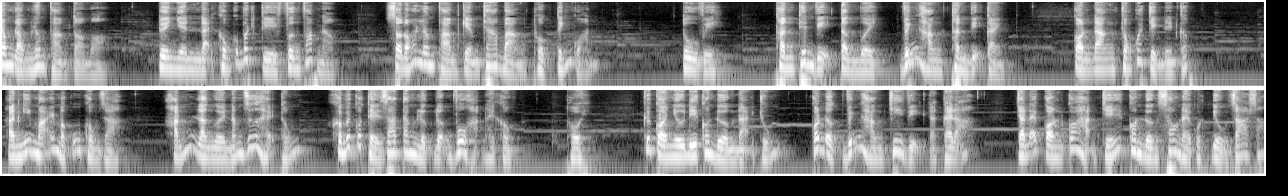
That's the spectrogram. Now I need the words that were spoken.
Trong lòng Lâm phàm tò mò, Tuy nhiên lại không có bất kỳ phương pháp nào. Sau đó Lâm phàm kiểm tra bảng thuộc tính của hắn. Tu Vi, Thần thiên vị tầng 10 Vĩnh hằng thần vị cảnh, Còn đang trong quá trình lên cấp. Hắn nghĩ mãi mà cũng không ra, Hắn là người nắm giữ hệ thống, Không biết có thể gia tăng lực lượng vô hạn hay không. Thôi, Cứ coi như đi con đường đại chúng, có được vĩnh hằng chi vị là cái đã, Chả lẽ còn có hạn chế con đường sau này của tiểu gia sao?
